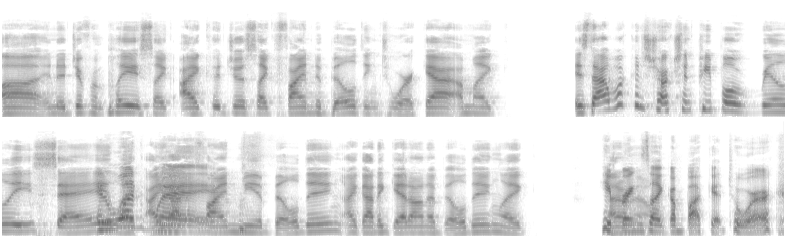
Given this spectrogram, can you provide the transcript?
uh, in a different place, like I could just like find a building to work at. I'm like, is that what construction people really say? In like, I gotta find me a building. I gotta get on a building. Like, he brings know. like a bucket to work.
